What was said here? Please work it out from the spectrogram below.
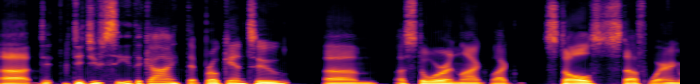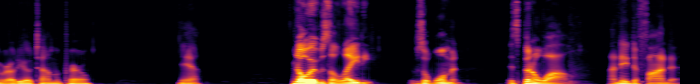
uh, did did you see the guy that broke into um, a store and like like stole stuff wearing rodeo time apparel? Yeah. No, it was a lady. It was a woman. It's been a while. I need to find it.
